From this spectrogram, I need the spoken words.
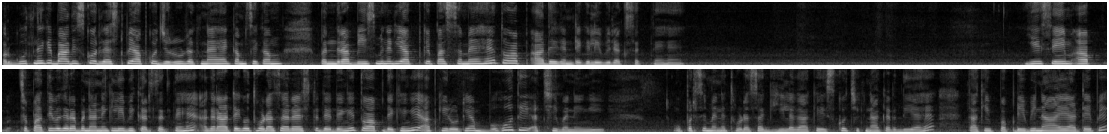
और गूँथने के बाद इसको रेस्ट पे आपको ज़रूर रखना है। कम से कम पंद्रह बीस मिनट या आपके पास समय है तो आप आधे घंटे के लिए भी रख सकते हैं। ये सेम आप चपाती वगैरह बनाने के लिए भी कर सकते हैं। अगर आटे को थोड़ा सा रेस्ट दे देंगे तो आप देखेंगे आपकी रोटियाँ बहुत ही अच्छी बनेंगी। ऊपर से मैंने थोड़ा सा घी लगा के इसको चिकना कर दिया है, ताकि पपड़ी भी ना आए आटे पे।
